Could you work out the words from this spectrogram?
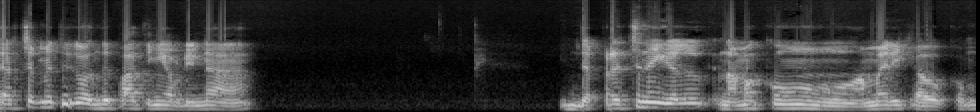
தற்சமயத்துக்கு வந்து பார்த்தீங்க அப்படின்னா இந்த பிரச்சனைகள் நமக்கும் அமெரிக்காவுக்கும்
